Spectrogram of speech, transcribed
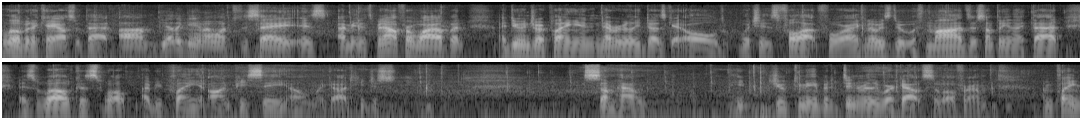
a little bit of chaos with that. Um, the other game I wanted to say is, I mean, it's been out for a while, but I do enjoy playing it. Never really does get old, which is Fallout 4. I can always do it with mods or something like that as well, because, well, I'd be playing it on PC. Oh my god, he just somehow he juked me, but it didn't really work out so well for him. I'm playing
